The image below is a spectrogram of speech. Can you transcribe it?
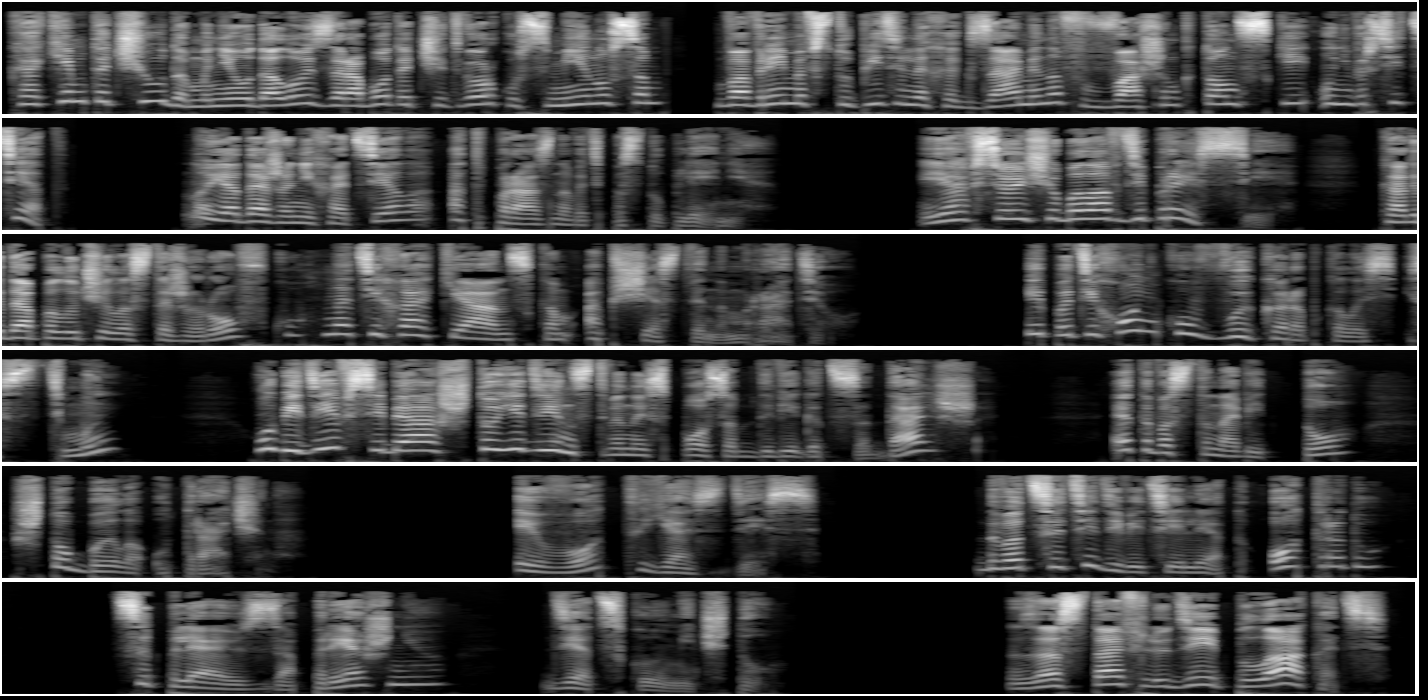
Каким-то чудом мне удалось заработать четверку с минусом во время вступительных экзаменов в Вашингтонский университет, но я даже не хотела отпраздновать поступление. Я все еще была в депрессии когда получила стажировку на Тихоокеанском общественном радио. И потихоньку выкарабкалась из тьмы, убедив себя, что единственный способ двигаться дальше — это восстановить то, что было утрачено. И вот я здесь. 29 лет от роду цепляюсь за прежнюю детскую мечту. Заставь людей плакать,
